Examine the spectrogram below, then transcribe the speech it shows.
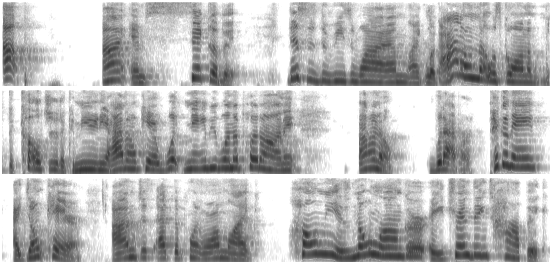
up. I am sick of it. This is the reason why I'm like, look, I don't know what's going on with the culture, the community. I don't care what name you want to put on it. I don't know, whatever. Pick a name. I don't care. I'm just at the point where I'm like, homie is no longer a trending topic.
